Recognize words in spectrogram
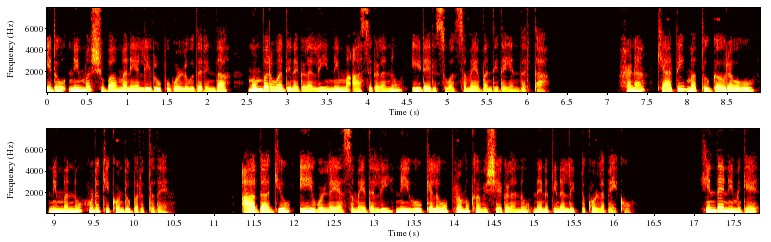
ಇದು ನಿಮ್ಮ ಶುಭ ಮನೆಯಲ್ಲಿ ರೂಪುಗೊಳ್ಳುವುದರಿಂದ ಮುಂಬರುವ ದಿನಗಳಲ್ಲಿ ನಿಮ್ಮ ಆಸೆಗಳನ್ನು ಈಡೇರಿಸುವ ಸಮಯ ಬಂದಿದೆ ಎಂದರ್ಥ. ಹಣ, ಖ್ಯಾತಿ ಮತ್ತು ಗೌರವವು ನಿಮ್ಮನ್ನು ಹುಡುಕಿಕೊಂಡು ಬರುತ್ತದೆ. ಆದಾಗ್ಯೂ, ಈ ಒಳ್ಳೆಯ ಸಮಯದಲ್ಲಿ ನೀವು ಕೆಲವು ಪ್ರಮುಖ ವಿಷಯಗಳನ್ನು ನೆನಪಿನಲ್ಲಿಟ್ಟುಕೊಳ್ಳಬೇಕು. ಹಿಂದೆ ನಿಮಗೆ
